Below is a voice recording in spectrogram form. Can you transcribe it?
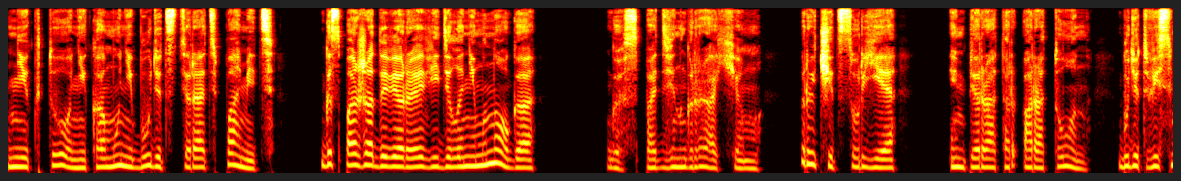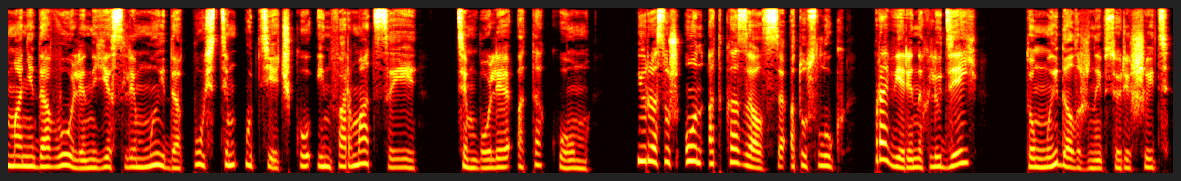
«Никто никому не будет стирать память. Госпожа Девере видела немного». «Господин Грахим», — рычит Сурье, — «император Аратон будет весьма недоволен, если мы допустим утечку информации, тем более о таком. И раз уж он отказался от услуг проверенных людей, то мы должны все решить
